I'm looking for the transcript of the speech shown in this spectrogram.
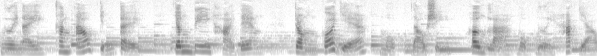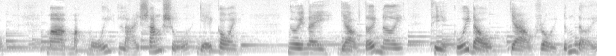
Người này khăn áo chỉnh tề Chân đi hài đen Trông có vẻ một đạo sĩ hơn là một người hát dạo mà mặt mũi lại sáng sủa dễ coi. Người này vào tới nơi thì cúi đầu chào rồi đứng đợi.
